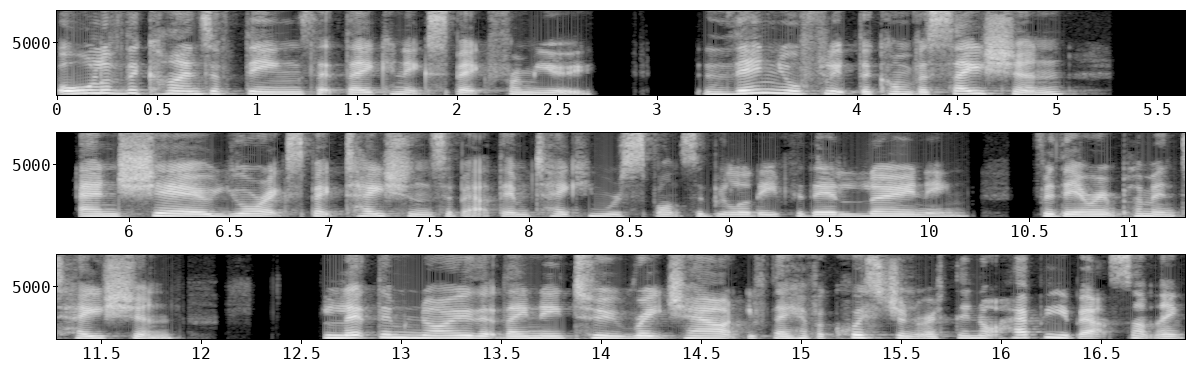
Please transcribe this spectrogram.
all of the kinds of things that they can expect from you. Then you'll flip the conversation and share your expectations about them taking responsibility for their learning, for their implementation, let them know that they need to reach out if they have a question or if they're not happy about something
